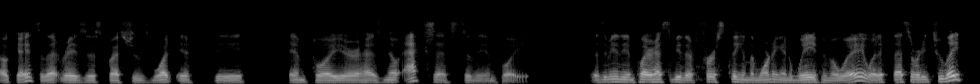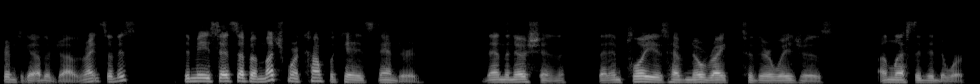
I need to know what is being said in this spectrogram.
Okay, so that raises questions. What if the employer has no access to the employee? Does it mean the employer has to be there first thing in the morning and wave him away? What if that's already too late for him to get other jobs, right? So this, to me, sets up a much more complicated standard than the notion that employees have no right to their wages unless they did the work.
